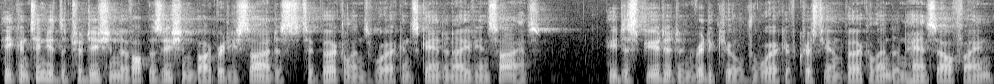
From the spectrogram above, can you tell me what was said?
He continued the tradition of opposition by British scientists to Birkeland's work in Scandinavian science. He disputed and ridiculed the work of Christian Birkeland and Hans Alfvén,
